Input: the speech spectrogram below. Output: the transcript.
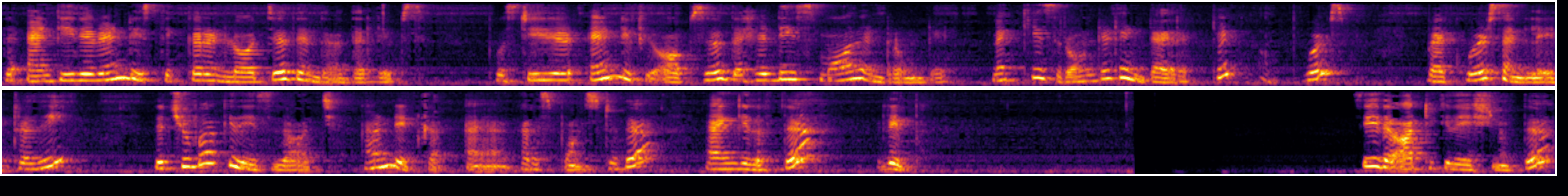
the anterior end is thicker and larger than the other ribs. Posterior end, if you observe, the head is small and rounded. Neck is rounded and directed upwards, backwards and laterally. The tubercle is large and it uh, corresponds to the angle of the rib. See the articulation of the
